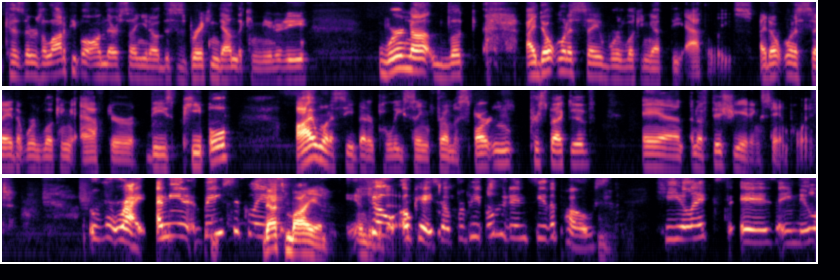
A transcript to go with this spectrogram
because there was a lot of people on there saying, you know, this is breaking down the community. We're not look I don't want to say we're looking at the athletes. I don't want to say that we're looking after these people. I want to see better policing from a Spartan perspective and an officiating standpoint. Right. I mean, basically That's my end. end so okay so for people who didn't see the post helix is a new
